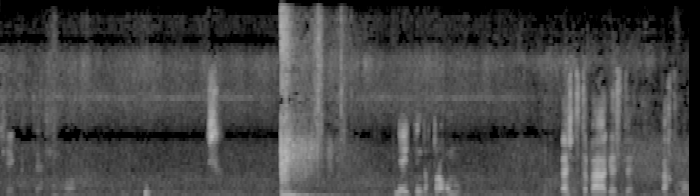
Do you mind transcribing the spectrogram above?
Чиг заа. Нээд энэ дотор байгаа юм уу? Байшин дотор байгаа гэжтэй. Байхгүй мó.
